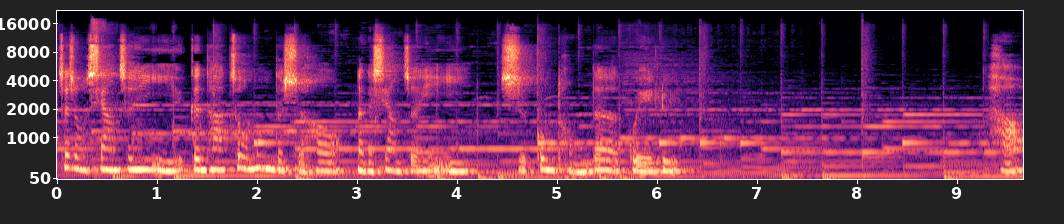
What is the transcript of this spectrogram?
这种象征意义跟他做梦的时候那个象征意义是共同的规律。好，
